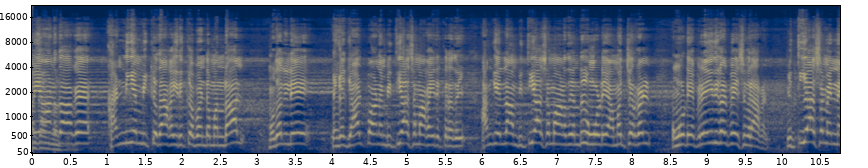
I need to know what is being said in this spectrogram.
நேர்மையானதாக கண்ணியம் மிக்கதாக இருக்க வேண்டும் என்றால் முதலிலே நீங்கள் யாழ்ப்பாணம் வித்தியாசமாக இருக்கிறது. அங்கெல்லாம் வித்தியாசமானது என்று உங்களுடைய அமைச்சர்கள் உங்களுடைய பிரதிநிதிகள் பேசுகிறார்கள். வித்தியாசம் என்ன?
